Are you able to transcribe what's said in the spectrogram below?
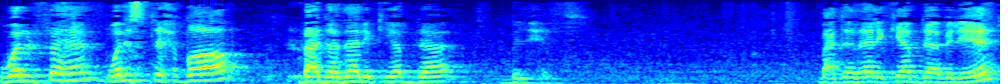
والفهم والاستحضار بعد ذلك يبدأ بالحفظ. بعد ذلك يبدأ بالإيه؟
